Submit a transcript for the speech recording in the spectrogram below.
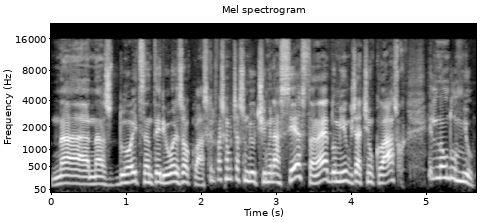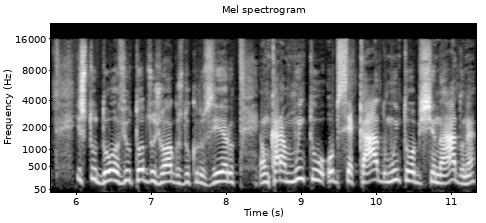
na, nas noites anteriores ao clássico. Ele praticamente assumiu o time na sexta, né? Domingo já tinha o clássico. Ele não dormiu. Estudou, viu todos os jogos do Cruzeiro. É um cara muito obcecado, muito obstinado, né?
